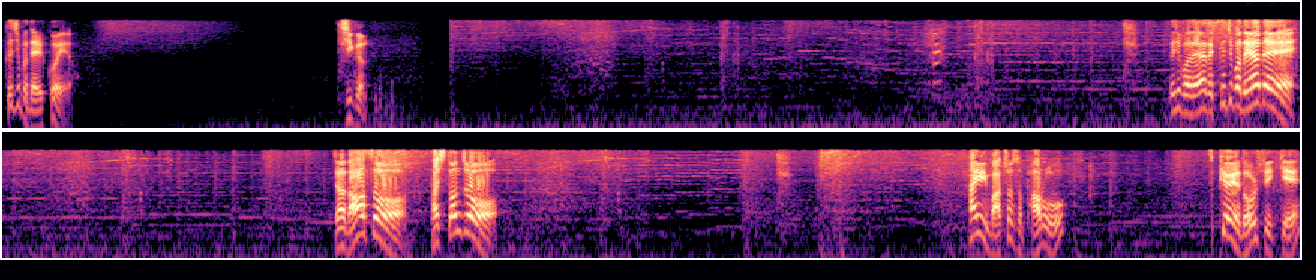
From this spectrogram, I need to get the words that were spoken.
끄집어낼 거예요. 지금. 끄집어내야 돼, 끄집어내야 돼! 자, 나왔어. 다시 던져. 타이밍 맞춰서 바로 스피어에 넣을 수 있게.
